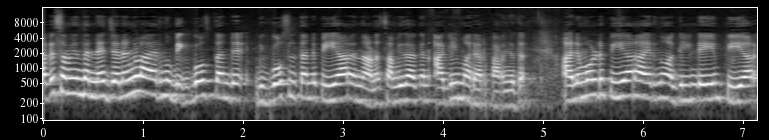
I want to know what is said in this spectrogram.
അതേസമയം തന്നെ ജനങ്ങളായിരുന്നു ബിഗ് ബോസ് തന്റെ ബിഗ് ബോസിൽ തന്റെ പി ആർ എന്നാണ് സംവിധായകൻ അഖിൽ മരാർ പറഞ്ഞത്. അനുമോളുടെ പി ആർ ആയിരുന്നു അഖിലിന്റെയും പി ആർ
